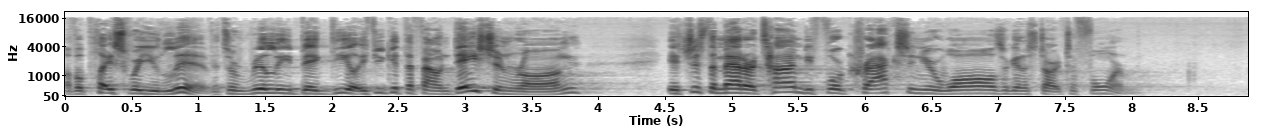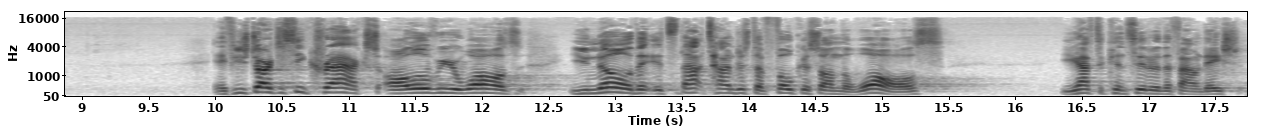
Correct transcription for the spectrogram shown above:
of a place where you live. It's a really big deal. If you get the foundation wrong, it's just a matter of time before cracks in your walls are going to start to form. And if you start to see cracks all over your walls, you know that it's not time just to focus on the walls. You have to consider the foundation.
